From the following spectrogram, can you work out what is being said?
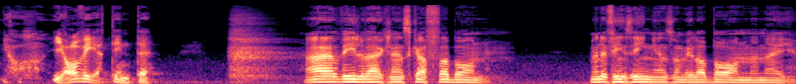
Ja, jag vet inte. Ja, jag vill verkligen skaffa barn. Men det finns ingen som vill ha barn med mig.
